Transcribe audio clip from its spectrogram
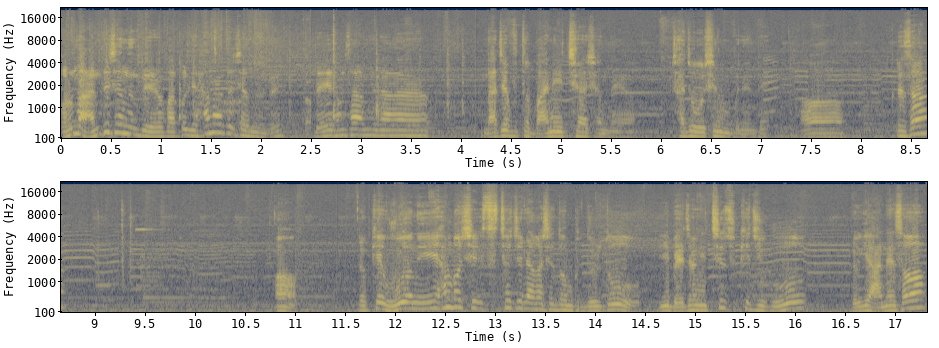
얼마 안 드셨는데요. 막걸리 하나 드셨는데. 네 감사합니다. 낮에부터 많이 취하셨네요. 자주 오시는 분인데. 어 그래서 어 이렇게 우연히 한 번씩 스쳐 지나가시던 분들도 이 매장이 친숙해지고 여기 안에서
